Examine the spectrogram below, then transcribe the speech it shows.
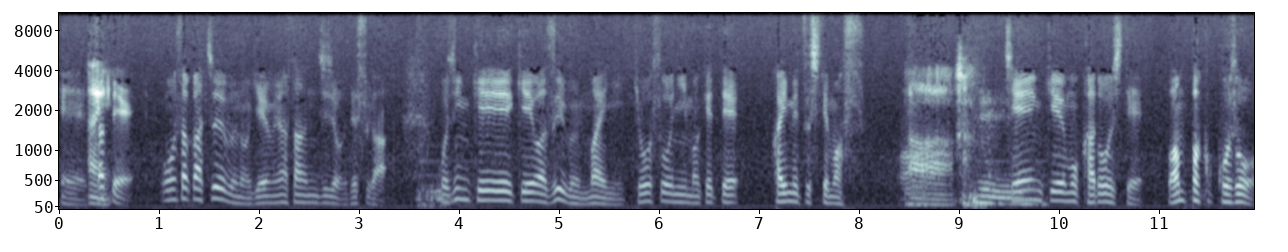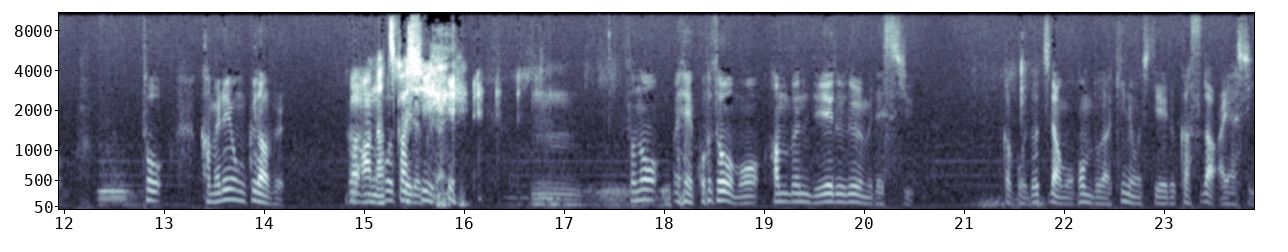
えーはいさて、大阪中部のゲーム屋さん事情ですが、個人経営系は随分前に競争に負けて壊滅してます。ああ。う んチェーン系も稼働して、わんぱく小僧とカメレオンクラブがああ、残って懐かしるくらいい。うん。その、えー小僧も半分デュエルルームですし、過去どちらも本部が機能しているかすら怪しい。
